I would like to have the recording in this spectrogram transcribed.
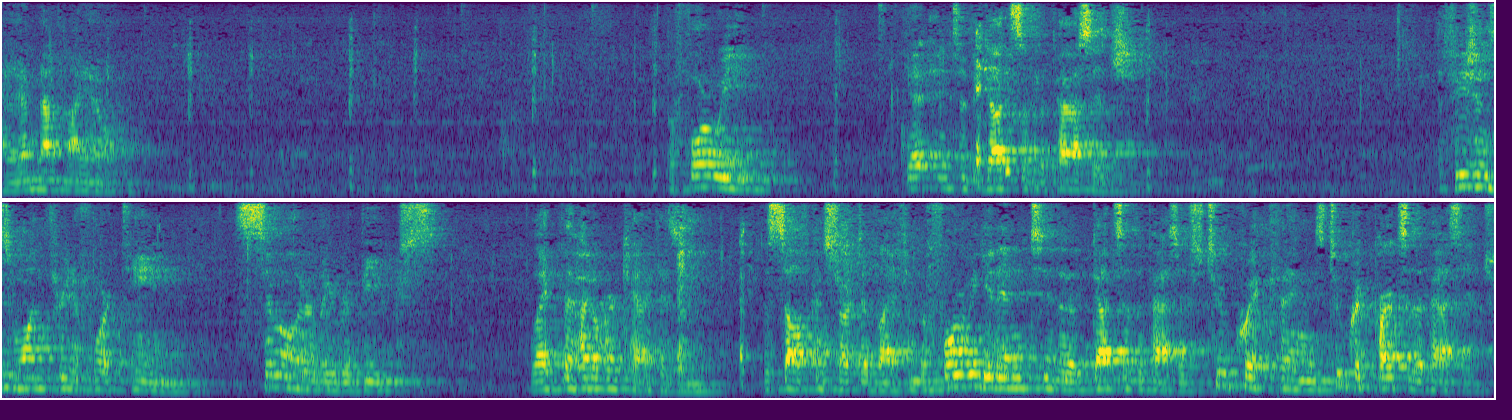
I am not my own. Before we get into the guts of the passage, Ephesians 1 3 to 14 similarly rebukes, like the Heidelberg Catechism, the self constructed life. And before we get into the guts of the passage, two quick things, two quick parts of the passage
